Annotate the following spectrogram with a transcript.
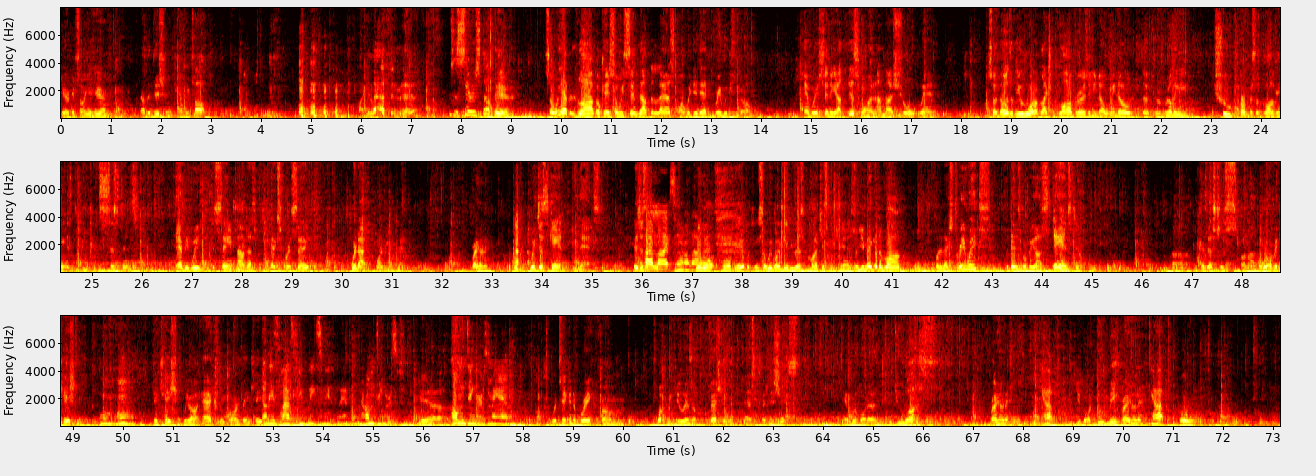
Derek and Sonia here. Another edition. Can we talk? Why are you laughing, man? This is serious stuff here. So we haven't vlogged. Okay, so we send out the last one. We did that three weeks ago. And we're sending out this one. I'm not sure when. So those of you who are like vloggers, and you know, we know the, the really true purpose of vlogging is to be consistent every week at the same time. That's what the experts say. We're not going to do that. Right, honey? We, we just can't do that. It's just Our lives won't allow we it. won't, we won't be able to. So we're going to give you as much as we can. So you may get a vlog for the next three weeks, but then it's going to be a standstill. Uh, because that's just a lot. But we're on vacation. Vacation. We are actually on Now, vacation. these last few weeks, we, we have been humdingers. Yeah. Humdingers, man. We're taking a break from what we do as a profession, as clinicians, and we're going to do us. Right, honey? Yep, You're going to do me, right, honey? yep. Oh,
